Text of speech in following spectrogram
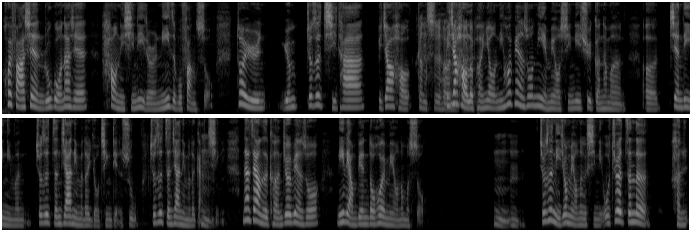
会发现如果那些耗你心力的人，你一直不放手，对于原就是其他比较好、更适合比较好的朋友，你会变成说，你也没有心力去跟他们呃建立你们，就是增加你们的友情点数，就是增加你们的感情。嗯、那这样子可能就会变成说，你两边都会没有那么熟。嗯嗯，就是你就没有那个心力。我觉得真的。很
